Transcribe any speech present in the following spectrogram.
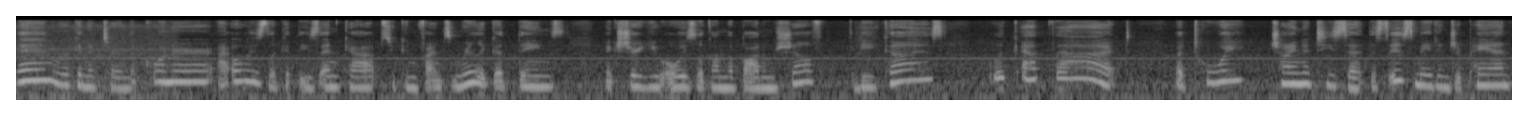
then we're going to turn the corner. I always look at these end caps. You can find some really good things. Make sure you always look on the bottom shelf because look at that a toy china tea set. This is made in Japan.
